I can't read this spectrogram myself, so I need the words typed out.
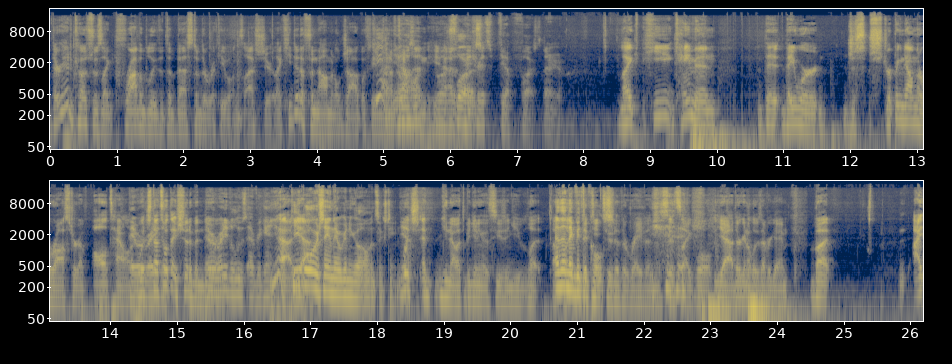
their head coach was like probably the, the best of the rookie ones last year. Like he did a phenomenal job with the Yeah, amount of yeah. Was talent it, he was had. it Flores. Patriots? Yeah, Flores. There you go. like he came in they, they were just stripping down the roster of all talent They were which that's to- what they should have been doing. They doing were ready to lose every game. yeah People yeah. were saying they were going to go 0 16. which at, you know at the beginning of the season you let up, And then they beat the Colts. to the Ravens it's like well yeah they're gonna lose every game but I,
